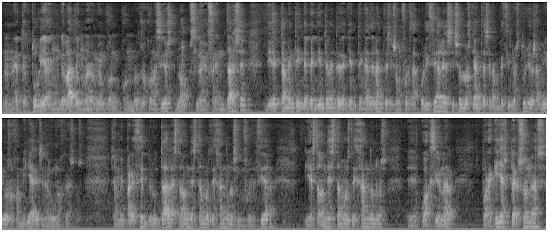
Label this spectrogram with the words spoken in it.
una tertulia, en un debate, en una reunión con, con, otros conocidos, no, sino enfrentarse directamente, independientemente de quién tengas delante, si son fuerzas policiales, si son los que antes eran vecinos tuyos, amigos o familiares en algunos casos. O sea, me parece brutal hasta dónde estamos dejándonos influenciar y hasta dónde estamos dejándonos coaccionar por aquellas personas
